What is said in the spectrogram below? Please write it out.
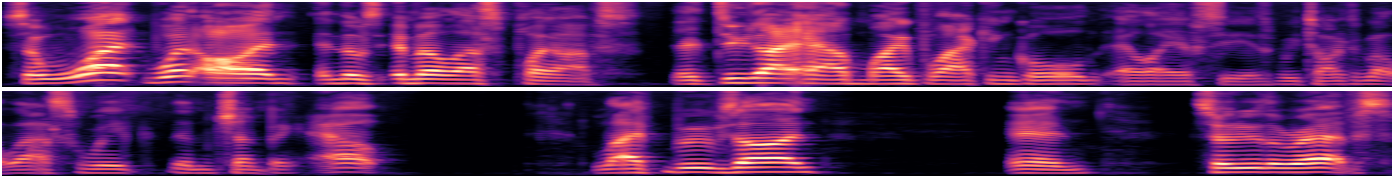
so what went on in those MLS playoffs that do not have my black and gold LAFC, as we talked about last week, them jumping out? Life moves on, and so do the refs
